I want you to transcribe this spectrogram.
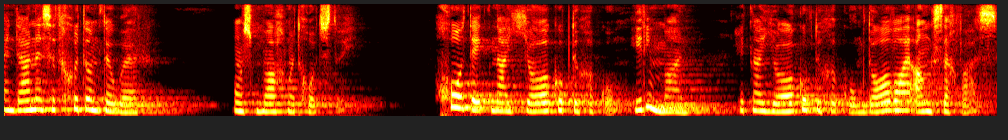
En dan is dit goed om te hoor ons mag met God stoei. God het na Jakob toe gekom. Hierdie man het na Jakob toe gekom, daar waar hy angstig was,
